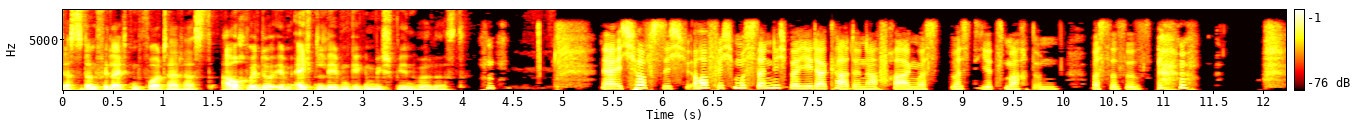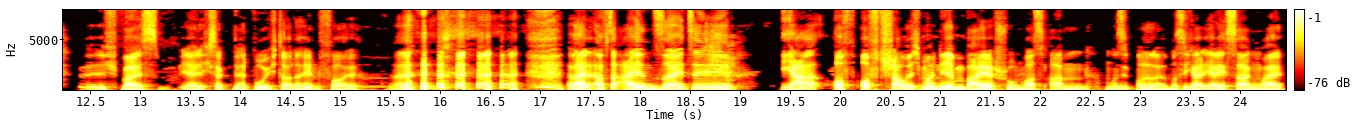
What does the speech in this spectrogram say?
dass du dann vielleicht einen Vorteil hast. Auch wenn du im echten Leben gegen mich spielen würdest. Ja, ich hoffe, ich hoffe, ich muss dann nicht bei jeder Karte nachfragen, was, was die jetzt macht und was das ist. ich weiß ehrlich gesagt nicht, wo ich da dahin fall. Weil auf der einen Seite, ja, oft, oft schaue ich mal nebenbei schon was an, muss, muss ich halt ehrlich sagen, weil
